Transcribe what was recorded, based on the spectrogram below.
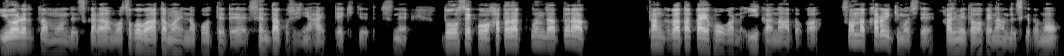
言われてたもんですから、まあ、そこが頭に残ってて選択肢に入ってきてですね、どうせこう働くんだったら単価が高い方がいいかなとか、そんな軽い気持ちで始めたわけなんですけども、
